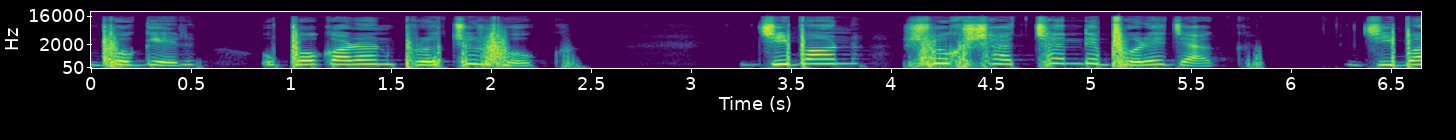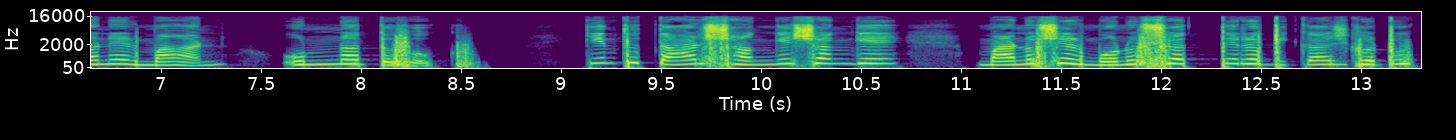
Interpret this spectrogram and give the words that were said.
ভোগের উপকরণ প্রচুর হোক জীবন সুখ স্বাচ্ছন্দ্যে ভরে যাক। জীবনের মান উন্নত হোক। কিন্তু তার সঙ্গে সঙ্গে মানুষের মনুষ্যত্বেরও বিকাশ ঘটুক,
